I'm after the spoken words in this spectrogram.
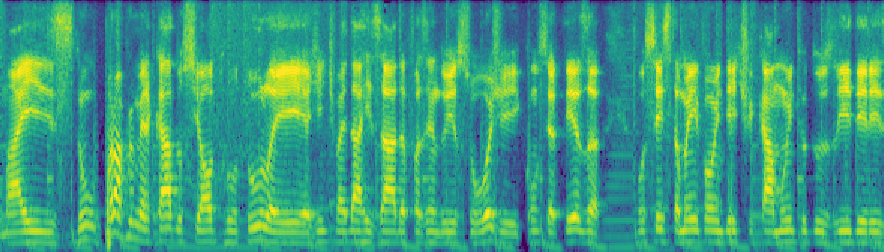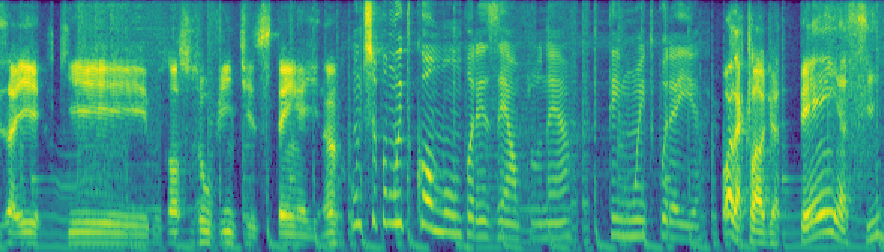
Mas no próprio mercado se auto-rotula e a gente vai dar risada fazendo isso hoje e com certeza vocês também vão identificar muito dos líderes aí que os nossos ouvintes têm aí, né? Um tipo muito comum, por exemplo, né? Tem muito por aí. Olha, Cláudia, tem assim,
